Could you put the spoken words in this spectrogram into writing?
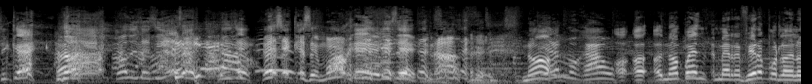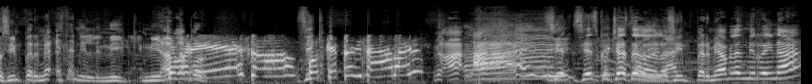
¿Sí qué? No, no, dice, sí, ese, dice, ese que se moje, dice, no, no. Bien mojado. O- o- o- no, pues, me refiero por lo de los impermeables. Esta ni, ni, ni habla Por por... eso. Sí. ¿Por qué pensaban? Ah, ah, Ay, ¿sí, sí escuchaste lo de los impermeables, mi reina?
